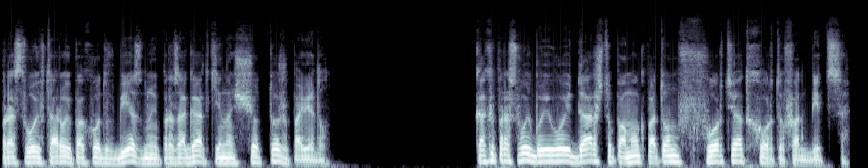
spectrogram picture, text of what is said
Про свой второй поход в бездну и про загадки на счет тоже поведал. Как и про свой боевой дар, что помог потом в форте от хортов отбиться.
